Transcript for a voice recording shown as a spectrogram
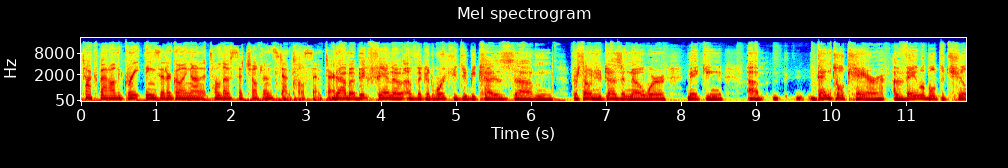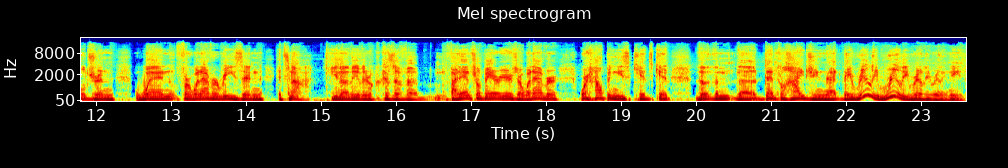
talk about all the great things that are going on at Tolosa Children's Dental Center. Now, I'm a big fan of, of the good work you do because, um, for someone who doesn't know, we're making um, dental care available to children when, for whatever reason, it's not. You know, either because of uh, financial barriers or whatever, we're helping these kids get the, the the dental hygiene that they really, really, really, really need.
